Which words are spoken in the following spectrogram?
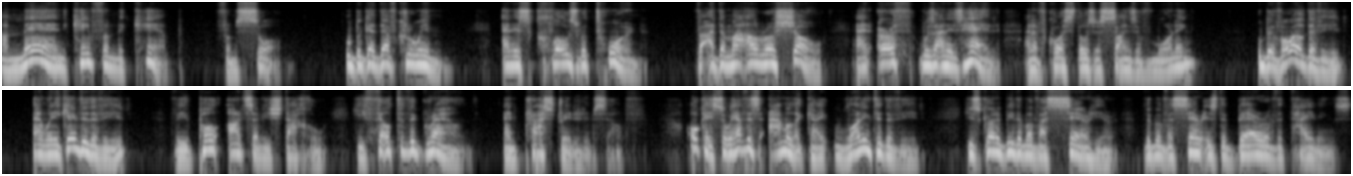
a man came from the camp from Saul, ubegadav kruim, and his clothes were torn, va'adama al rosho, and earth was on his head, and of course those are signs of mourning. Ubevoel David, and when he came to David, v'yipol artzav he fell to the ground and prostrated himself. Okay, so we have this Amalekite running to David. He's going to be the Mavaser here. The Mavaser is the bearer of the tidings.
